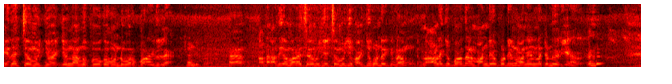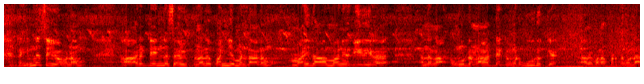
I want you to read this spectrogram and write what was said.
எதை சேமிக்க வைக்கணும் நாங்கள் போக கொண்டு வர போகிறோம் இல்லை. கண்டிப்பாக ஆனால் அதிகமான சேமிக்க சேமிக்க வைக்க கொண்டு வைக்கணும் நாளைக்கு பார்த்தா மண்டையை போட்டினும் என்னக்குன்னு தெரியாது. என்ன செய்யணும்? ஆர்ட்ட என்ன சேமிப்புனாலும் கொஞ்சம் என்றாலும் மனிதாபமான ரீதியில் அந்த நா உங்களோட நாட்டுக்கு உங்களோட ஊருக்கு அதை வளப்படுத்த கொண்டா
